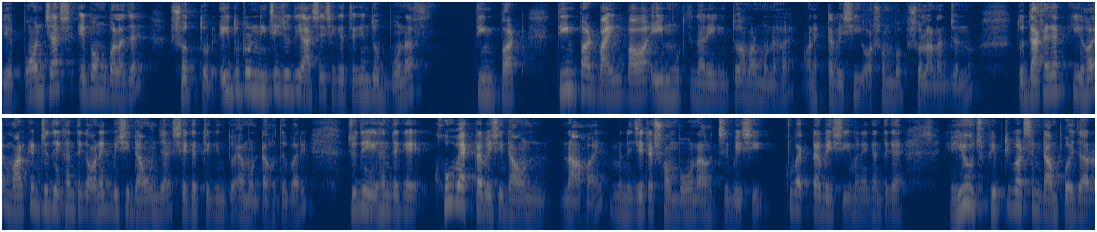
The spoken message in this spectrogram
যে পঞ্চাশ এবং বলা যায় সত্তর। এই দুটোর নিচে যদি আসে, সেক্ষেত্রে কিন্তু বোনাস তিন পার্ট তিন পার্ট বাইং পাওয়া এই মুহূর্তে দাঁড়িয়ে কিন্তু আমার মনে হয় অনেকটা বেশি অসম্ভব সোলানার জন্য। তো দেখা যাক কী হয়। মার্কেট যদি এখান থেকে অনেক বেশি ডাউন যায়, সেক্ষেত্রে কিন্তু এমনটা হতে পারে। যদি এখান থেকে খুব একটা বেশি ডাউন না হয় মানে যেটা সম্ভাবনা হচ্ছে বেশি, খুব একটা বেশি মানে এখান থেকে হিউজ ফিফটি পার্সেন্ট ডাম্প হয়ে যাওয়ার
